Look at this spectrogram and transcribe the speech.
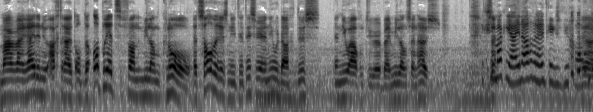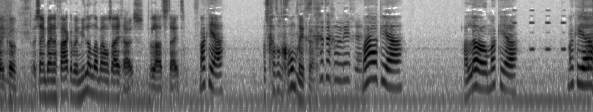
Maar wij rijden nu achteruit op de oprit van Milan Knol. Het zal weer eens niet. Het is weer een nieuwe dag. Dus een nieuw avontuur bij Milan zijn huis. Ik zie Makia in de achteruitkijksspiegel. Ja, ik ook. We zijn bijna vaker bij Milan dan bij ons eigen huis. De laatste tijd. Makia. Ze gaat op de grond liggen. Gaat daar gewoon liggen. Makia. Hallo, Makia. Makia.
